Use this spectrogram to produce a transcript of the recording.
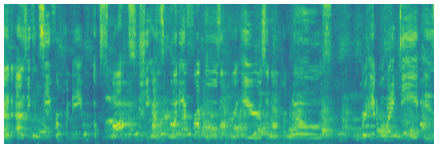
And as you can see from her name of spots, she has plenty of freckles on her ears and on her nose. Her animal ID is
